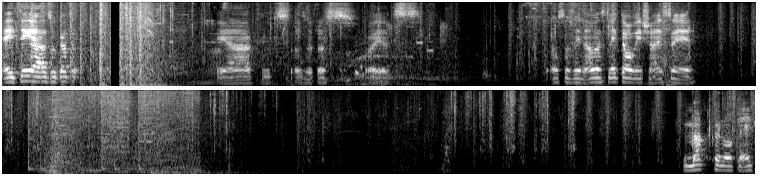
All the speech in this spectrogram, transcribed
Ey, Digga, also ganz... Ja, gut, also das war jetzt... Aus Versehen, aber es leckt auch wie scheiße. Wir machen, können auch gleich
